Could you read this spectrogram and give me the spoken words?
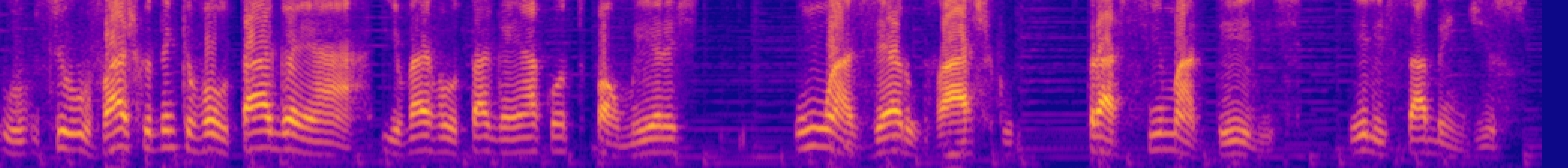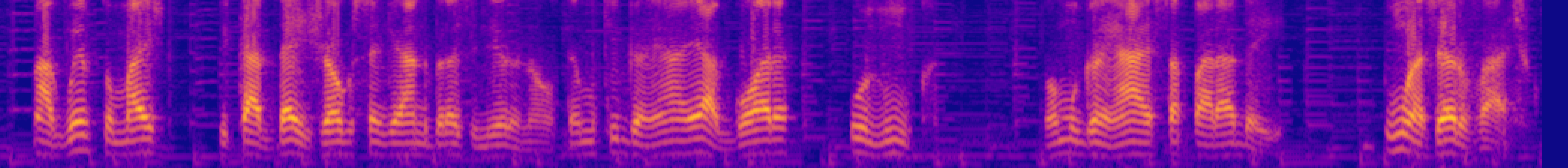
O, se o Vasco tem que voltar a ganhar e vai voltar a ganhar contra o Palmeiras, 1x0 Vasco pra cima deles. Eles sabem disso. Não aguento mais ficar 10 jogos sem ganhar no brasileiro, não. Temos que ganhar é agora ou nunca. Vamos ganhar essa parada aí. 1 a 0 Vasco.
